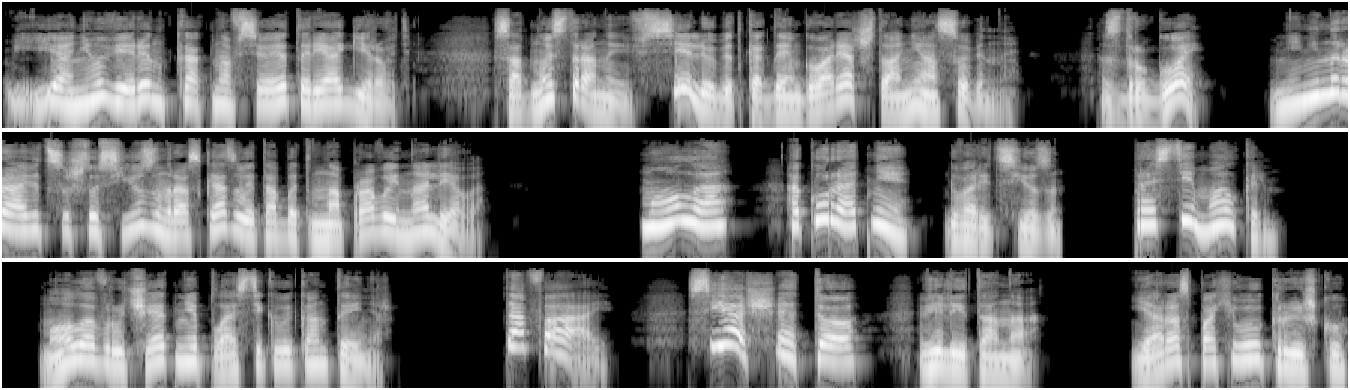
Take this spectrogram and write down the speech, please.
Я не уверен, как на все это реагировать. С одной стороны, все любят, когда им говорят, что они особенные. С другой, мне не нравится, что Сьюзен рассказывает об этом направо и налево. «Мола, аккуратнее», — говорит Сьюзен. «Прости, Малкольм». Мола вручает мне пластиковый контейнер. «Давай, съешь это», — велит она. Я распахиваю крышку.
